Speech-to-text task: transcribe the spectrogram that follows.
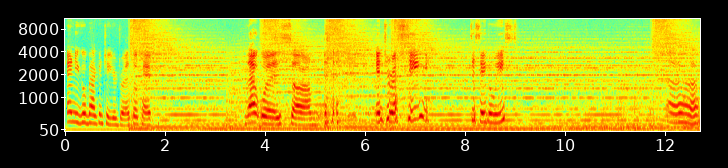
And you go back into your dress, okay. That was, um, interesting, to say the least. Uh...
